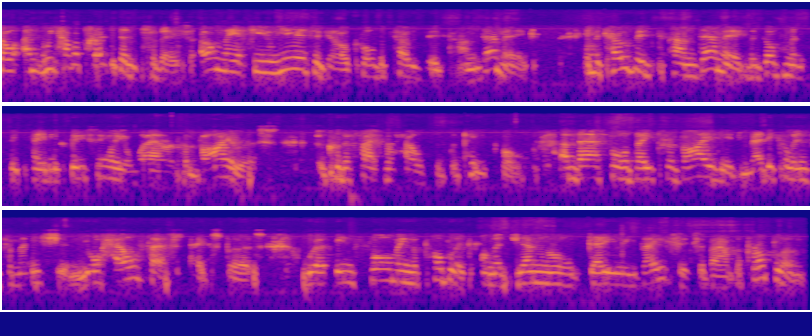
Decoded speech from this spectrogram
So, and we have a precedent for this only a few years ago called the COVID pandemic. In the COVID pandemic, the government became increasingly aware of the virus could affect the health of the people. And therefore, they provided medical information. Your health experts were informing the public on a general daily basis about the problem.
